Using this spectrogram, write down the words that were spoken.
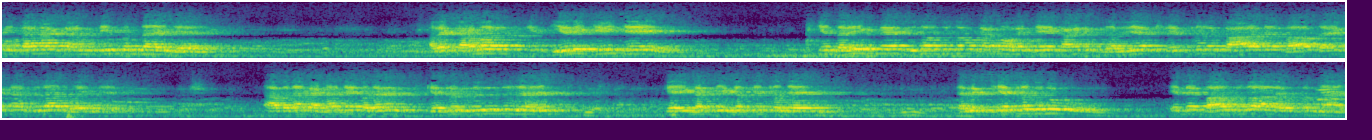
પોતાના કર્મથી જ બંધાય છે. હવે કર્મ એ થિયરી કેવી છે કે દરેક ને જુદો જુદો કર્મ હોય છે, કારણ કે દ્રવ્ય ક્ષેત્ર કાળ અને ભાવ દરેક ના જુદા જ હોય છે આ બધા બેઠા છે બધાને ક્ષેત્ર જુદું જુદું છે ને કે એક જ એક જ ક્ષેત્ર છે એટલે ક્ષેત્ર જુદું એટલે ભાવ જુદો આવે ઉત્પન્ન થાય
